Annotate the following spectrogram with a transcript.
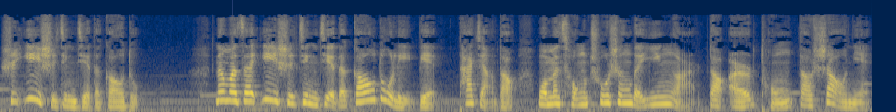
是意识境界的高度。那么在意识境界的高度里边。”他讲到，我们从出生的婴儿到儿童到少年，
